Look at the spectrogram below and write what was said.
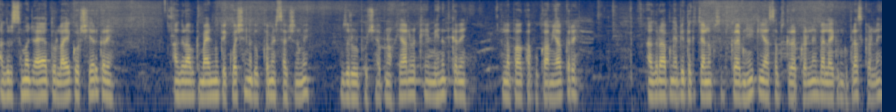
अगर समझ आया तो लाइक और शेयर करें। अगर आपके माइंड में कोई क्वेश्चन है तो कमेंट सेक्शन में ज़रूर पूछें। अपना ख्याल रखें, मेहनत करें। अल्लाह पाक आपको कामयाब करें। अगर आपने अभी तक चैनल को सब्सक्राइब नहीं किया, सब्सक्राइब कर लें बेल आइकन को प्रेस कर लें।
